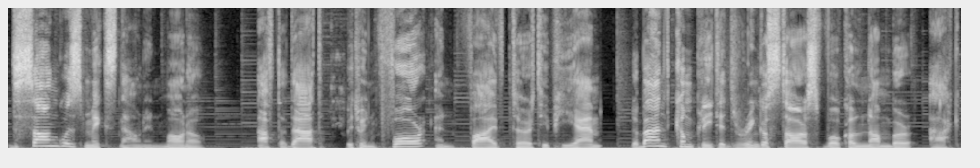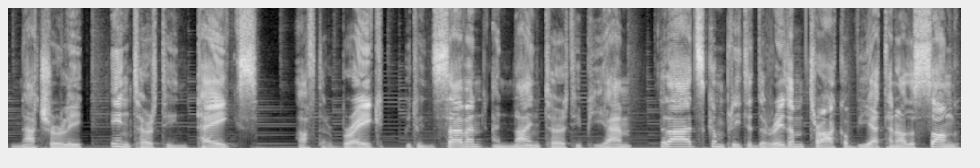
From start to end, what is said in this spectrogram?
the song was mixed down in mono. After that, between 4 and 5.30 pm, the band completed Ringo Starr's vocal number Act Naturally in 13 takes. After a break, between 7 and 9.30 pm, the lads completed the rhythm track of yet another song,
